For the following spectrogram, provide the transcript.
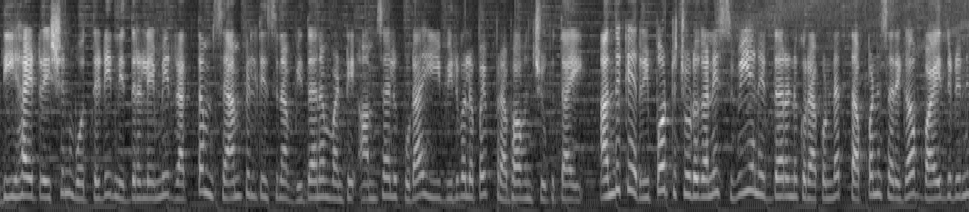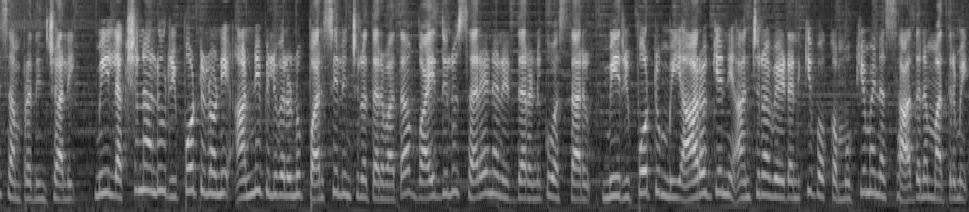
డీహైడ్రేషన్ ఒత్తిడి నిద్రలేమి రక్తం శాంపిల్ తీసిన విధానం వంటి అంశాలు కూడా ఈ విలువలపై ప్రభావం చూపుతాయి. అందుకే రిపోర్టు చూడగానే స్వీయ నిర్ధారణకు రాకుండా తప్పనిసరిగా వైద్యుడిని సంప్రదించాలి. మీ లక్షణాలు రిపోర్టులోని అన్ని విలువలను పరిశీలించిన తర్వాత వైద్యులు సరైన నిర్ధారణకు వస్తారు. మీ రిపోర్టు మీ ఆరోగ్యాన్ని అంచనా వేయడానికి ఒక ముఖ్యమైన సాధనం మాత్రమే.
